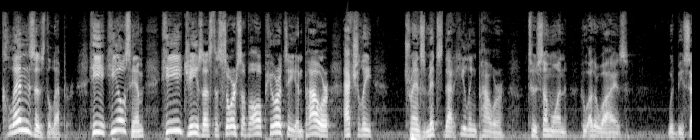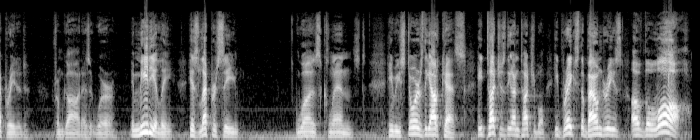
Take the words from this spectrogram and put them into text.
cleanses the leper. He heals him. He, Jesus, the source of all purity and power, actually transmits that healing power to someone who otherwise would be separated from God, as it were. Immediately, his leprosy was cleansed. He restores the outcasts. He touches the untouchable. He breaks the boundaries of the law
